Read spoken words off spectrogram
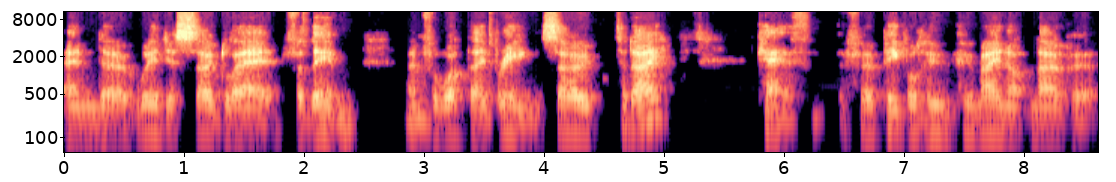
and uh, we're just so glad for them and mm. for what they bring. So today, Kath, for people who, who may not know her,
